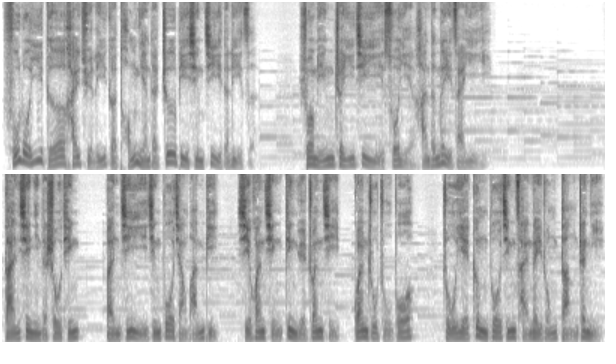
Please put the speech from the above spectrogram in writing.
弗洛伊德还举了一个童年的遮蔽性记忆的例子，说明这一记忆所隐含的内在意义。感谢您的收听，本集已经播讲完毕。喜欢请订阅专辑，关注主播主页，更多精彩内容等着你。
